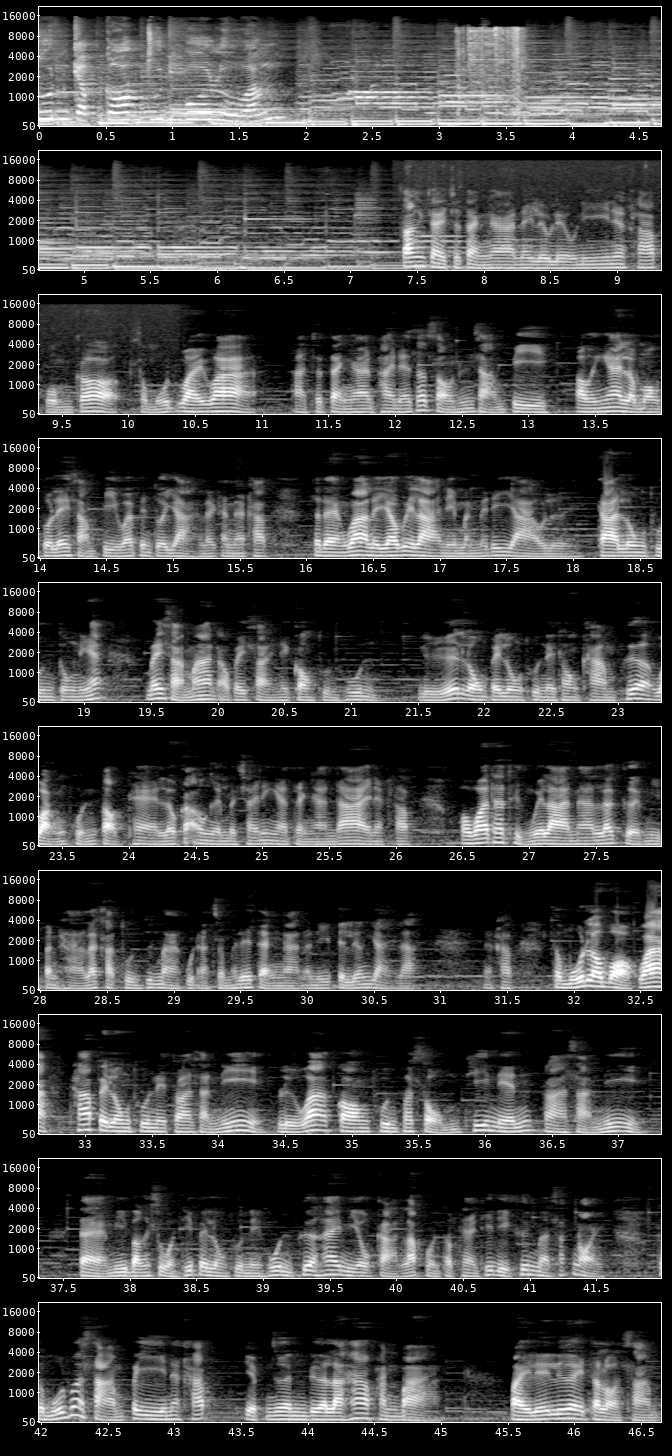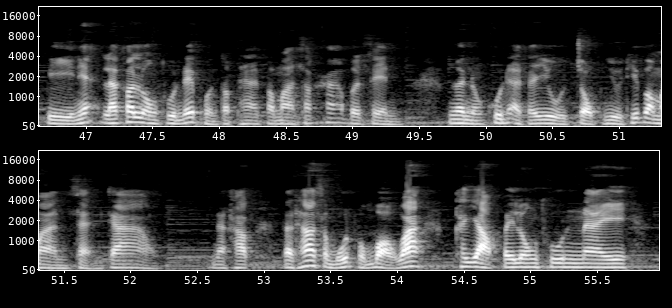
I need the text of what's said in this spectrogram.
ทุนกับกองทุนบัวหลวง ตั้งใจจะแต่งงานในเร็วๆนี้นะครับ ผมก็สมมุติไว้ว่าอาจจะแต่งงานภายในสักสองถึงสปี เอาง่ายๆเรามองตัวเลข 3 ปีไว้เป็นตัวอย่างแล้วกันนะครับ แสดงว่าระยะเวลาเนี่ยมันไม่ได้ยาวเลย การลงทุนตรงนี้ไม่สามารถเอาไปใส่ในกองทุนหุ้น หรือลงไปลงทุนในทองคำเพื่อหวังผลตอบแทน แล้วก็เอาเงินมาใช้ในงานแต่งงานได้นะครับ เพราะว่าถ้าถึงเวลานั้นแล้วเกิดมีปัญหาและขาดทุนขึ้นมา คุณอาจจะไม่ได้แต่งงานอันนี้เป็นเรื่องใหญ่ละนะครับสมมุติเราบอกว่าถ้าไปลงทุนในตราสารหนี้หรือว่ากองทุนผสมที่เน้นตราสารหนี้แต่มีบางส่วนที่ไปลงทุนในหุ้น เพื่อให้มีโอกาสรับผลตอบแทนที่ดีขึ้นมาสักหน่อย สมมุติว่า 3 ปีนะครับเก็บเงินเดือนละ 5,000 บาท ไปเรื่อยๆ ตลอด 3 ปีเนี้ยแล้วก็ลงทุนได้ผลตอบแทนประมาณสัก 5% เงินของคุณอาจจะอยู่จบอยู่ที่ประมาณแสนเก้านะครับแต่ถ้าสมมุติผมบอกว่าขยับไปลงทุนใน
